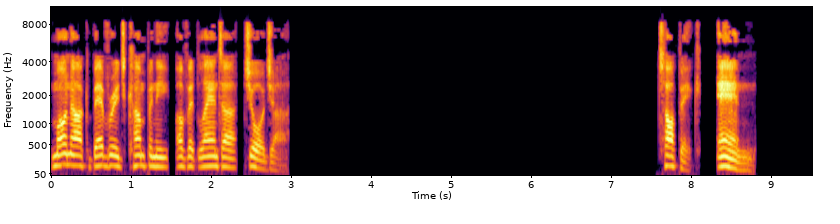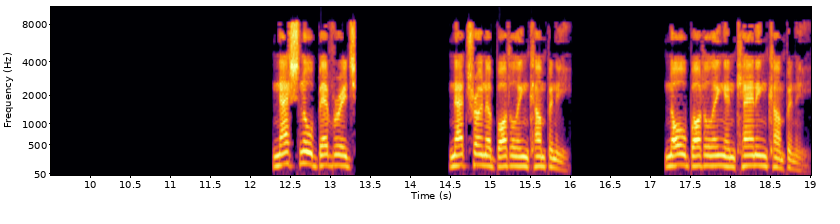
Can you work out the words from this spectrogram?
Monarch Beverage Company, of Atlanta, Georgia Topic N. National Beverage. Natrona Bottling Company. Knoll Bottling and Canning Company.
